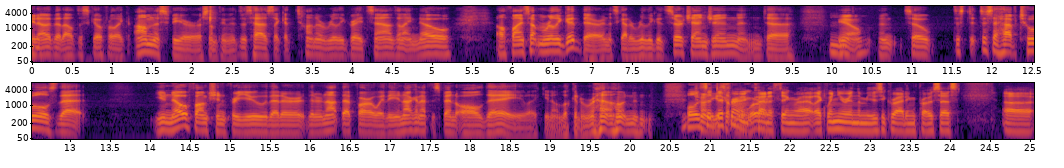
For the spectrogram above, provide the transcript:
you know that i'll just go for like omnisphere or something that just has like a ton of really great sounds and i know i'll find something really good there and it's got a really good search engine and uh, you know and so just to, just to have tools that you know function for you that are that are not that far away that you're not going to have to spend all day like you know looking around and Well, it's a to get something to different kind of thing, right? Like when you're in the music writing process, uh,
